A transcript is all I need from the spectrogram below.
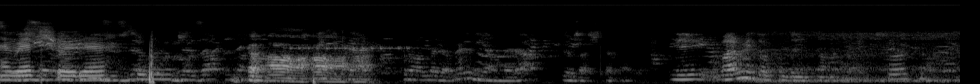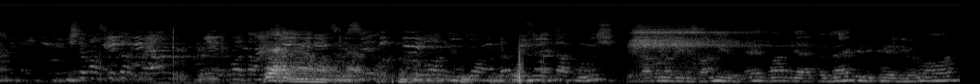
Evet, şöyle. kurallara uymayanlara göz açtırmadı. E, var mıydı okulda insan? İşte maske takmayan bir vatandaş maskesi kullanmıyor şu anda. Gözüne takmamış. Haberiniz var mı? Evet var yani özellikle dikkat ediyorum ama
